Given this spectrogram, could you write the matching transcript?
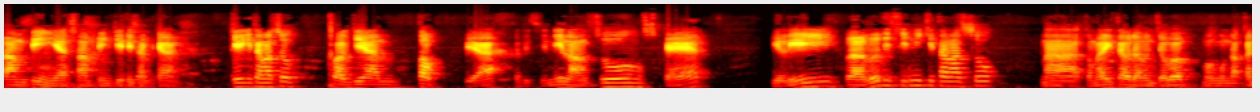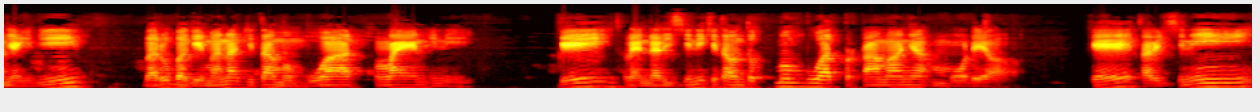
samping ya, samping kiri, samping kanan. Oke, kita masuk bagian top ya. Di sini langsung sketch pilih, lalu di sini kita masuk. Nah, kemarin kita sudah mencoba menggunakan yang ini, baru bagaimana kita membuat line ini. Oke, line dari sini kita untuk membuat pertamanya model. Oke, tarik sini.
